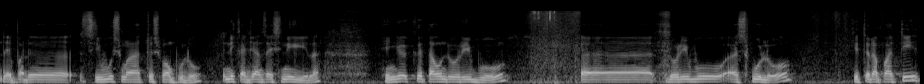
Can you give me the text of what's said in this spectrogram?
daripada 1990, ini kajian saya sendirilah hingga ke tahun 2000 uh, 2010 kita dapati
